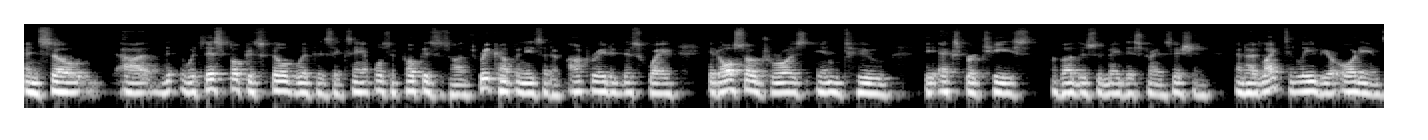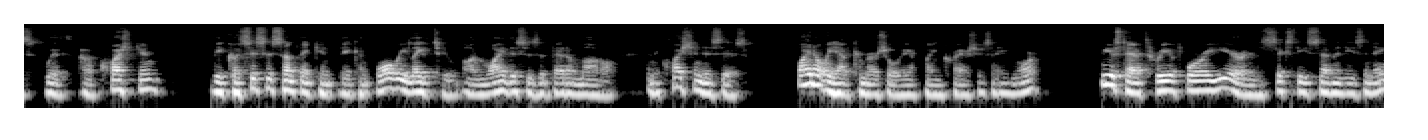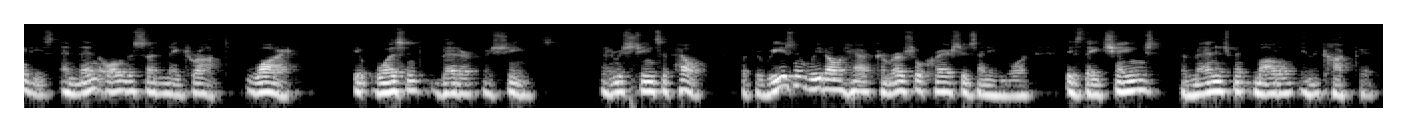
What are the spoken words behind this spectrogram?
And so, uh, th- what this book is filled with is examples. It focuses on three companies that have operated this way. It also draws into the expertise of others who made this transition. And I'd like to leave your audience with a question because this is something can, they can all relate to on why this is a better model. And the question is this why don't we have commercial airplane crashes anymore? We used to have three or four a year in the 60s, 70s, and 80s. And then all of a sudden they dropped. Why? It wasn't better machines. Better machines have helped. But the reason we don't have commercial crashes anymore is they changed the management model in the cockpit.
